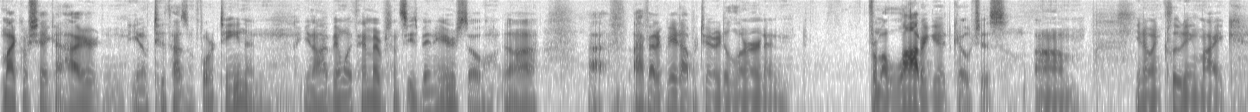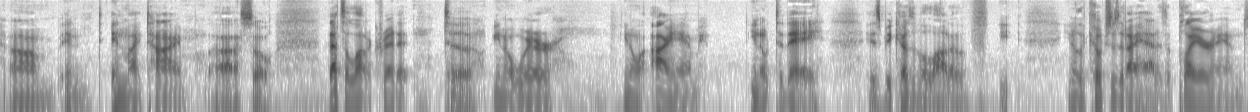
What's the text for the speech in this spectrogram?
Mike O'Shea got hired in you know 2014, and you know I've been with him ever since he's been here. So uh, I've I've had a great opportunity to learn and from a lot of good coaches. Um, you know, including Mike um, in in my time. Uh, so that's a lot of credit to you know where you know I am, you know today, is because of a lot of you know the coaches that I had as a player and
